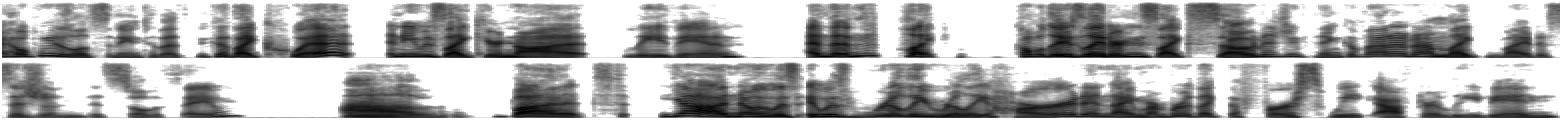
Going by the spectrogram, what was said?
I hope he's listening to this because I quit, and he was like, you're not leaving. And then like a couple days later, he's like, so did you think about it? I'm like, my decision is still the same. Um, but yeah, no, it was it was really really hard. And I remember like the first week after leaving,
